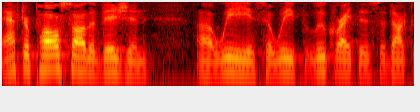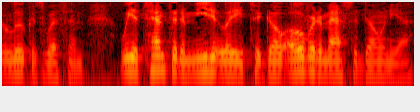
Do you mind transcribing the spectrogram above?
After Paul saw the vision, uh, we, so we, Luke write this, so Dr. Luke is with him, we attempted immediately to go over to Macedonia,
